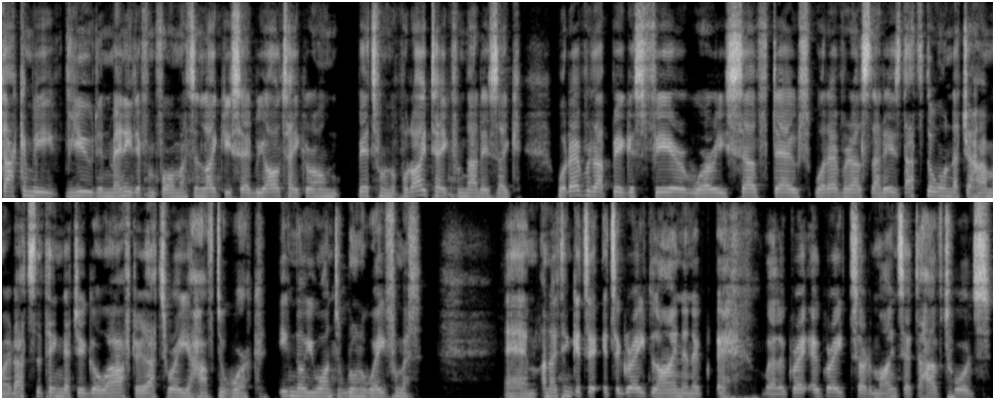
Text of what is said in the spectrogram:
That can be viewed in many different formats, and like you said, we all take our own bits from it. What I take from that is like whatever that biggest fear, worry, self doubt, whatever else that is, that's the one that you hammer. That's the thing that you go after. That's where you have to work, even though you want to run away from it. Um, and I think it's a it's a great line and a, a, well a great a great sort of mindset to have towards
